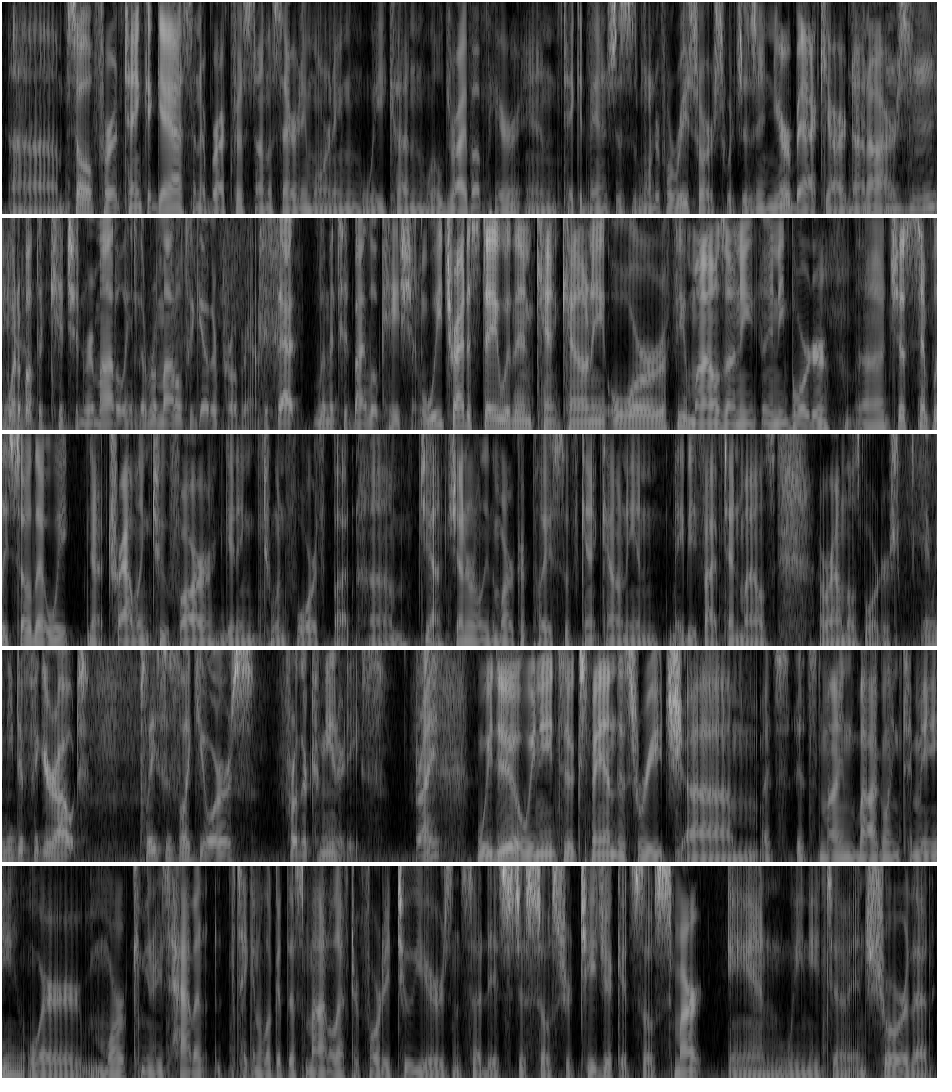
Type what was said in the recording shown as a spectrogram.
Um, so for a tank of gas and a breakfast on a Saturday morning, we can we'll drive up here and take advantage of this wonderful resource, which is in your backyard, not ours. What about the kitchen remodeling, the Remodel Together program? Is that limited by location? We try to stay within Kent County or a few miles on any, any border, uh, just simply so that we not traveling too far, getting to and forth. But um, yeah, generally the marketplace of Kent County and maybe five ten miles around those borders. Yeah, we need to figure out places like yours for other communities, right? We do. We need to expand this reach. Um, it's it's mind-boggling to me where more communities haven't taken a look at this model after 42 years and said it's just so strategic, it's so smart, and we need to ensure that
